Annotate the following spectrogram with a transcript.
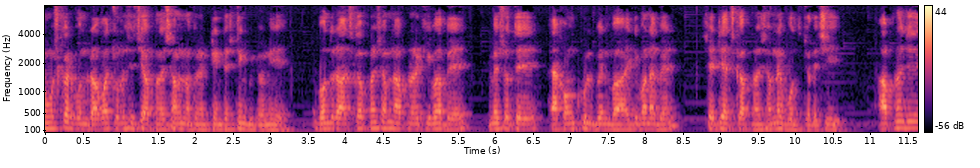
নমস্কার বন্ধুরা, আবার চলে এসেছি আপনাদের সামনে নতুন একটি ইন্টারেস্টিং ভিডিও নিয়ে। বন্ধুরা, আজকে আপনার সামনে আপনারা কীভাবে মেশোতে অ্যাকাউন্ট খুলবেন বা আইডি বানাবেন, সেটি আজকে আপনার সামনে বলতে চলেছি। আপনারা যদি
